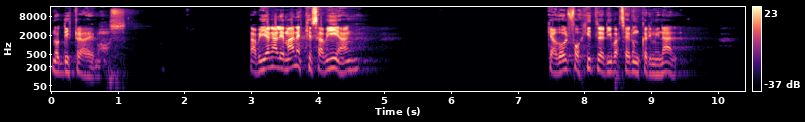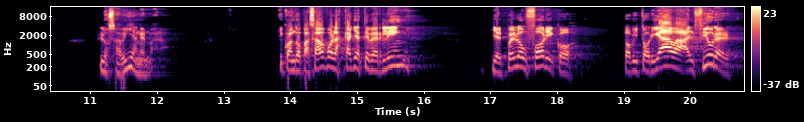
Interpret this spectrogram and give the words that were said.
Nos distraemos. Habían alemanes que sabían que Adolfo Hitler iba a ser un criminal. Lo sabían, hermano. Y cuando pasaba por las calles de Berlín y el pueblo eufórico lo vitoreaba al Führer,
